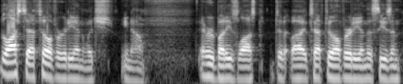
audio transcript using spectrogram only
lost to F2L Viridian, which you know everybody's lost to, uh, to F2L Viridian this season.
